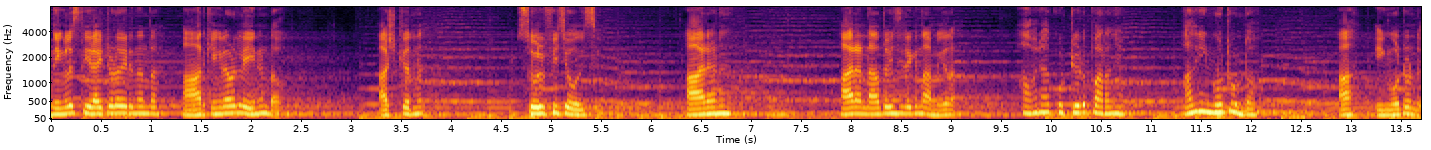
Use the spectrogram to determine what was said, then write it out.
നിങ്ങൾ സ്ഥിരമായിട്ട് ഇവിടെ വരുന്നെന്താ? ആർക്കെങ്കിലും അവിടെ ലൈൻ ഉണ്ടോ? അഷ്കറിന് സുൽഫി ചോദിച്ചു. ആരാണ്? ആ രണ്ടാമത്തെ ബെഞ്ചിലിരിക്കുന്ന അമീറ അവൻ ആ കുട്ടിയോട് പറഞ്ഞു അതിന് ഇങ്ങോട്ടും ഉണ്ടോ? ആ ഇങ്ങോട്ടുണ്ട്.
